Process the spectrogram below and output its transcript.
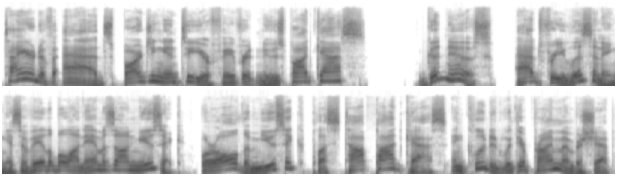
Tired of ads barging into your favorite news podcasts? Good news. Ad-free listening is available on Amazon Music for all the music plus top podcasts included with your Prime membership.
